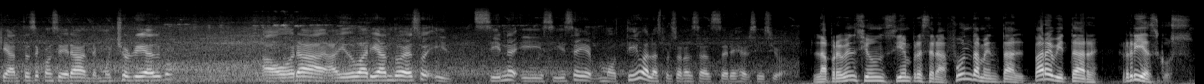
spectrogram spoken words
que antes se consideraban de mucho riesgo. Ahora ha ido variando eso y sí, y sí se motiva a las personas a hacer ejercicio. La prevención siempre será fundamental para evitar riesgos.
